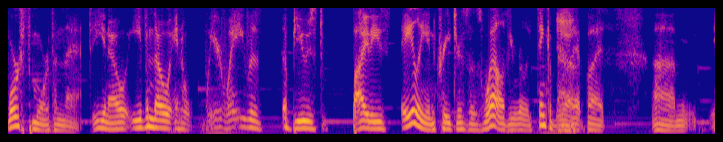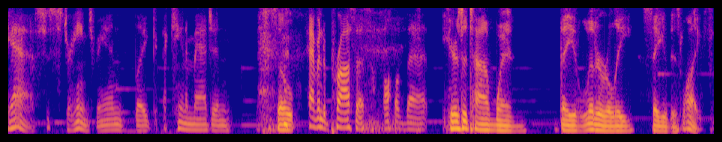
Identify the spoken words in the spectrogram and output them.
worth more than that. You know, even though in a weird way he was abused by these alien creatures as well, if you really think about Yeah. it. But um, yeah, it's just strange, man. Like I can't imagine So having to process all of that. here's a time when they literally saved his life.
